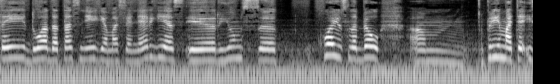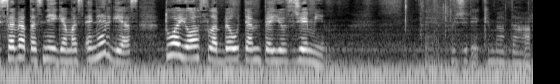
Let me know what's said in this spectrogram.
tai duoda tas neigiamas energijas ir jums kuo jūs labiau um, priimate į save tas neigiamas energijas, tuo jos labiau tempia jūs žemyn. Taip, pažiūrėkime dar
